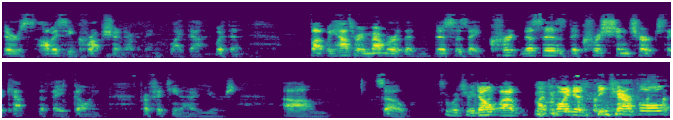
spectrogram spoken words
there's obviously corruption and everything like that with it, but we have to remember that this is a this is the Christian church that kept the faith going for 1500 years. Um, so So what's your we don't, uh, my point is be careful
